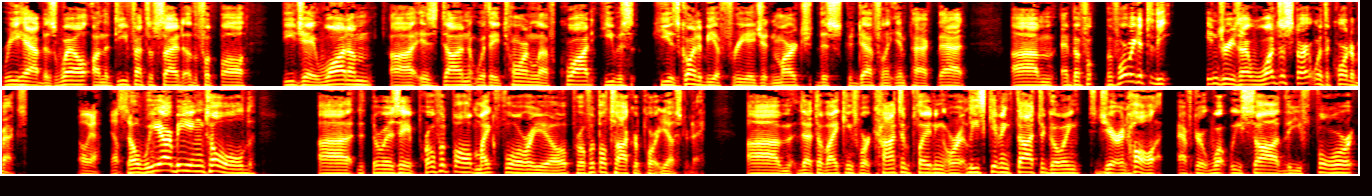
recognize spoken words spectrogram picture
rehab as well. On the defensive side of the football, DJ Wonnum uh, is done with a torn left quad. He was he is going to be a free agent in March. This could definitely impact that. Um, and before before we get to the injuries, I want to start with the quarterbacks. Oh yeah. Yep. So we are being told uh, there was a Pro Football Mike Florio Pro Football Talk report yesterday um, that the Vikings were contemplating or at least giving thought to going to Jaren Hall after what we saw the four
